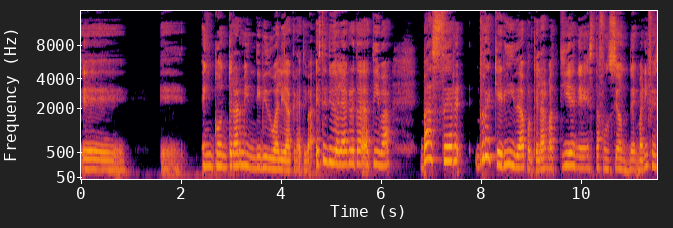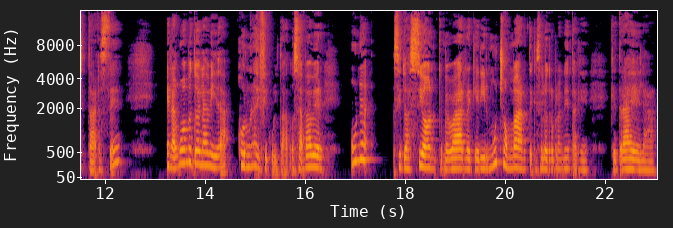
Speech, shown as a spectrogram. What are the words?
eh, eh, encontrar mi individualidad creativa. Esta individualidad creativa va a ser requerida, porque el alma tiene esta función de manifestarse, en algún momento de la vida con una dificultad. O sea, va a haber una situación que me va a requerir mucho Marte, que es el otro planeta que, trae la,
